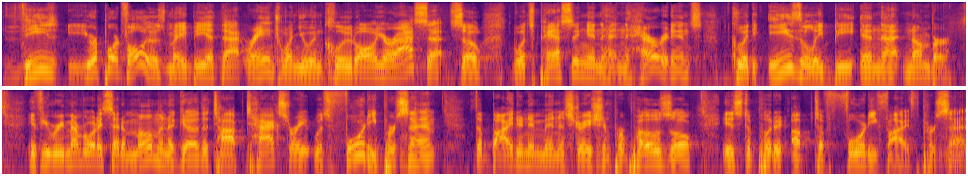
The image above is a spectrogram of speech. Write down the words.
these your portfolios may be at that range when you include all your assets. So what's passing in inheritance could easily be in that number. If you remember what I said a moment ago, the top tax rate was 40%. The Biden administration proposal is to put it up to 45%.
